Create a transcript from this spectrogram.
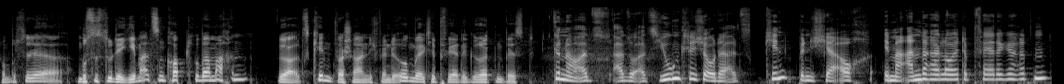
Da musst du dir, musstest du dir jemals einen Kopf drüber machen? Ja, als Kind wahrscheinlich, wenn du irgendwelche Pferde geritten bist. Genau, als, also als Jugendliche oder als Kind bin ich ja auch immer anderer Leute Pferde geritten.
